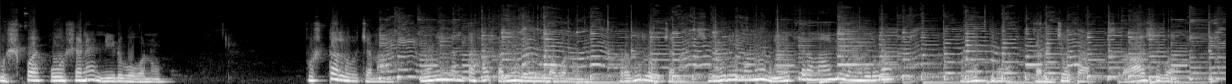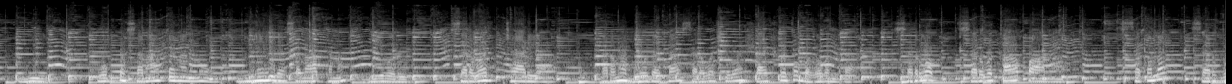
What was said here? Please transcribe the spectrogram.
ಪುಷ್ಪ ಪೋಷಣೆ ನೀಡುವವನು. ಪುಷ್ಟಲೋಚನ, ಹೂವಿನಂತಹ ಕಣ್ಣುಗಳುಳ್ಳವನು. ರವಿಲೋಚನ, ಸೂರ್ಯನನ್ನು ನೇತ್ರನಾಗಿ ಹೊಂದಿರುವ ರುದ್ರ, ಗರ್ಜಕ, ರಾಶಿವ, ಈ ಒಬ್ಬ ಸನಾತನನ್ನು ನೀಡಿದ ಸನಾತನ ದೇವರು. ಸರ್ವಾಚಾರ್ಯ, ಪರಮಬೋಧಕ, ಸರ್ವಶಿವ, ಶಾಶ್ವತ ಭಗವಂತ, ಸರ್ವ, ಸರ್ವತಾಪಾನ, ಸಕಲ ಸರ್ವ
